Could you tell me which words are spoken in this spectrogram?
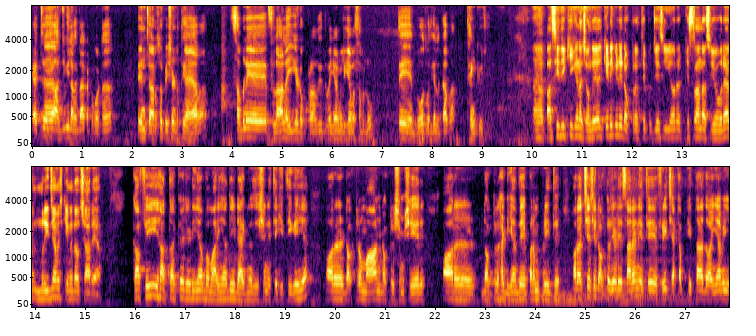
ਇਹ 'ਚ ਅੱਜ ਵੀ ਲੱਗਦਾ ਘੱਟੋ ਘੱਟ 3-400 ਪੇਸ਼ੈਂਟ ਇੱਥੇ ਆਇਆ ਵਾ। ਸਭ ਨੇ ਸਲਾਹ ਲਈ ਹੈ ਡਾਕਟਰਾਂ ਦੀ ਦਵਾਈਆਂ ਮਿਲੀਆਂ ਵਾ ਸਭ ਨੂੰ ਤੇ ਬਹੁਤ ਵਧੀਆ ਲੱਗਾ ਵਾ। ਥੈਂਕ ਯੂ ਜੀ। ਪਾਸੀ ਜੀ ਕੀ ਕਹਿਣਾ ਚਾਹੁੰਦੇ ਆ? ਕਿਹੜੇ ਕਿਹੜੇ ਡਾਕਟਰ ਇੱਥੇ ਪੁੱਜੇ ਸੀ ਔਰ ਕਿਸ ਤਰ੍ਹਾਂ ਦਾ ਸਹਿਯੋਗ ਰਿਹਾ? ਮਰੀਜ਼ਾਂ ਵਿੱਚ ਕਿਵੇਂ ਦਾ ਉਤਸ਼ਾਹ ਰਿਹਾ? ਕਾਫੀ ਹੱਦ ਤੱਕ ਜਿਹੜੀਆਂ ਬਿਮਾਰੀਆਂ ਦੀ ਡਾਇਗਨੋਸਿਸ਼ਨ ਇੱਥੇ ਕੀਤੀ ਗਈ ਹੈ ਔਰ ਡਾਕਟਰ ਮਾਨ, ਡਾਕਟਰ ਸ਼ਮਸ਼ੇਰ ਔਰ ਡਾਕਟਰ ਹੱਡੀਆਂ ਦੇ ਪਰਮਪ੍ਰੀਤ ਔਰ ਅੱਛੇ ਅੱਛੇ ਡਾਕਟਰ ਜਿਹੜੇ ਸਾਰਿਆਂ ਨੇ ਇੱਥੇ ਫ੍ਰੀ ਚੈੱਕਅਪ ਕੀਤਾ, ਦਵਾਈਆਂ ਵੀ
